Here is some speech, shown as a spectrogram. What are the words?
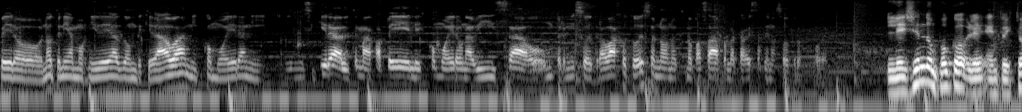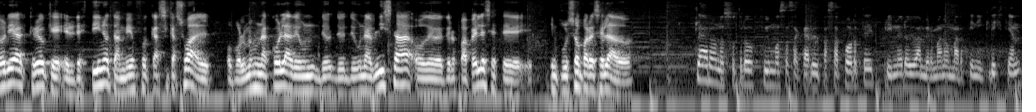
pero no teníamos ni idea dónde quedaba, ni cómo era, ni, ni, siquiera el tema de papeles, cómo era una visa o un permiso de trabajo, todo eso no, no, pasaba por la cabeza de nosotros leyendo un poco en tu historia, creo que el destino también fue casi casual, o por lo menos una cola de, una visa o de, los papeles este, impulsó para ese lado. Claro, nosotros fuimos a sacar el pasaporte. Primero iban mi hermano Martín y Cristian,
